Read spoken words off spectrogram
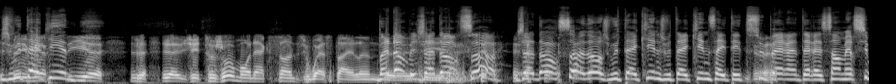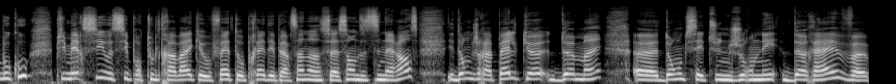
Je vous taquine. euh, euh, J'ai toujours mon accent du West Island. Ben non, euh, mais j'adore ça. J'adore ça. Non, je vous taquine, je vous taquine. Ça a été super intéressant. Merci beaucoup. Puis merci aussi pour tout le travail que vous faites auprès des personnes en situation d'itinérance. Et donc, je rappelle que demain, euh, donc, c'est une journée de rêve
